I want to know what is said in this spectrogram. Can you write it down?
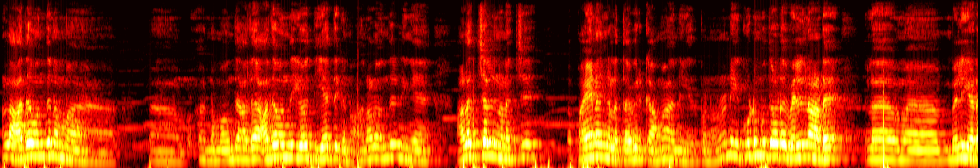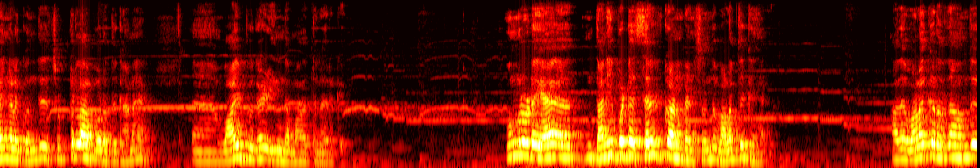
அதனால் அதை வந்து நம்ம நம்ம வந்து அதை அதை வந்து யோசி ஏற்றுக்கணும் அதனால் வந்து நீங்கள் அலைச்சல் நினச்சி பயணங்களை தவிர்க்காமல் அதை நீங்கள் இது பண்ணணும். நீங்கள் குடும்பத்தோட வெளிநாடு இல்லை வெளி இடங்களுக்கு வந்து சுற்றுலா போகிறதுக்கான வாய்ப்புகள் இந்த மாதத்தில் இருக்குது உங்களுடைய தனிப்பட்ட செல்ஃப் கான்ஃபிடன்ஸ் வந்து வளர்த்துக்குங்க. அதை வளர்க்குறது தான் வந்து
